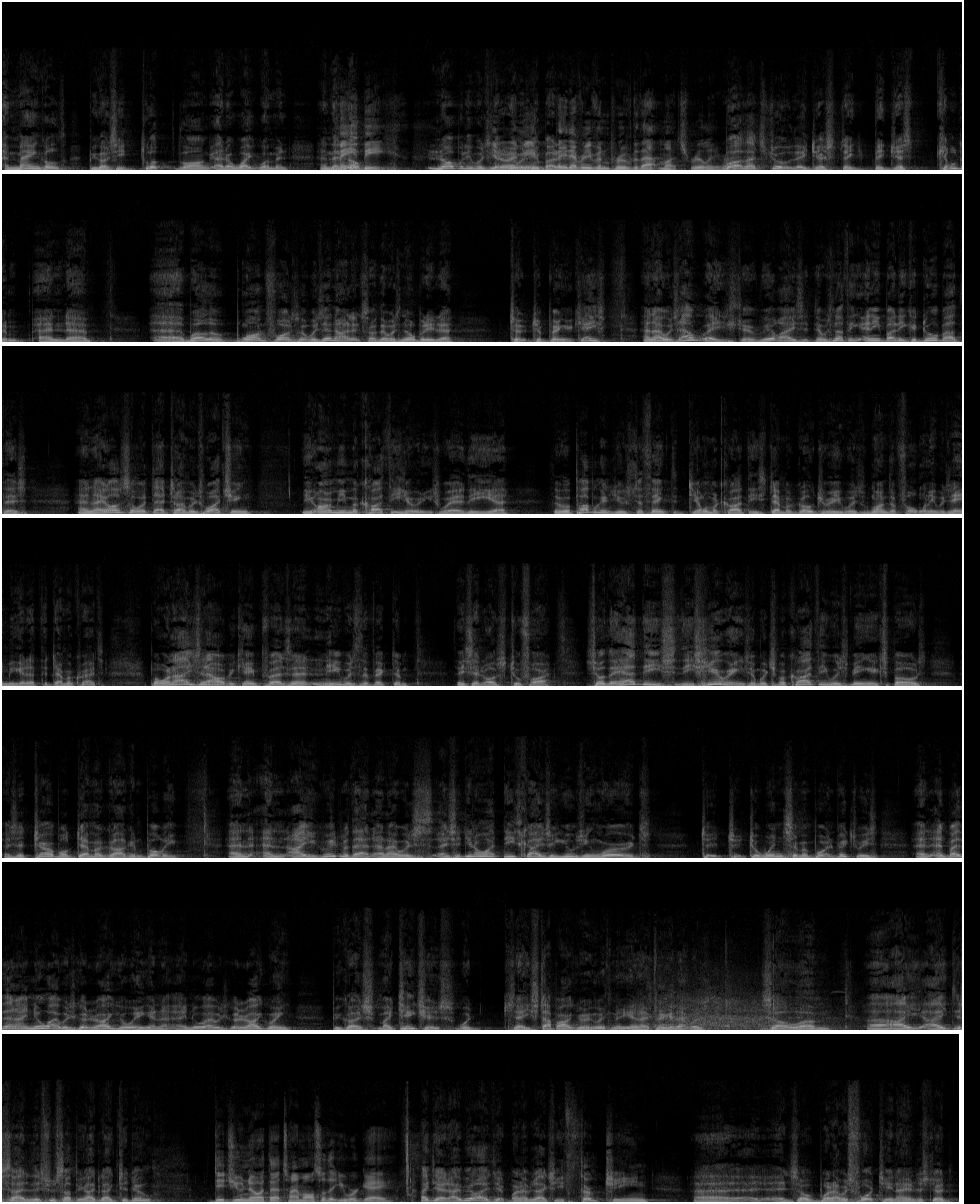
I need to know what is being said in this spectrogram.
and mangled because he looked long at a white woman. And maybe. No, nobody was going to do I mean? anything about they it. They never even proved that much, really. Right? Well, that's true. They just they they just killed him, and uh, uh, well, the law enforcement was in on it, so there was nobody to, to, to bring a case. And I was outraged to realize that there was nothing anybody could do about this. And I also, at that time, was watching the Army McCarthy hearings, where the uh, the Republicans used to think that Joe McCarthy's demagoguery was wonderful when he was aiming it at the Democrats. But when Eisenhower became president and he was the victim, they said, "Oh, it's too far." So they had these these hearings in which McCarthy was being exposed as a terrible demagogue and bully. And, and I agreed with that. And I, was, I said, you know what? These guys are using words to, to, to win some important victories. And, and by then I knew I was good at arguing, and I knew I was good at arguing because my teachers would say, stop arguing with me. And I figured that was. So um, uh, I, I decided this was something I'd like to do. Did you know at that time also that you were gay? I did. I realized it when I was actually 13. Uh, and so when I was 14, I understood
